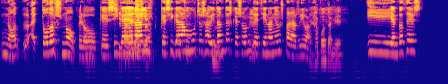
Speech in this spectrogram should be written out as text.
No, eh, todos no, pero que sí, sí, que eran que sí quedan muchos habitantes que son de 100 años para arriba. En Japón también. Y entonces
